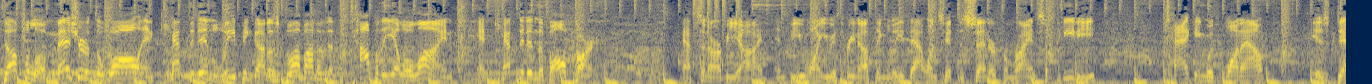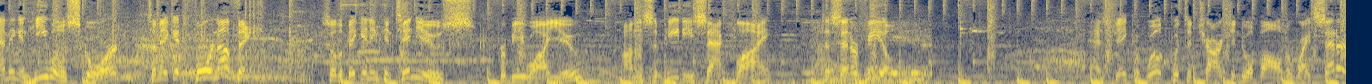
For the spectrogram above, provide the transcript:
Duffalo measured at the wall and kept it in, leaping, got his glove out of the top of the yellow line, and kept it in the ballpark. That's an RBI, and BYU a 3 0 lead. That one's hit the center from Ryan Sapedi. Tagging with one out is Deming, and he will score to make it 4 0. So the big inning continues for BYU on the Sapedi sac fly to center field. As Jacob Wilk puts a charge into a ball to right center,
